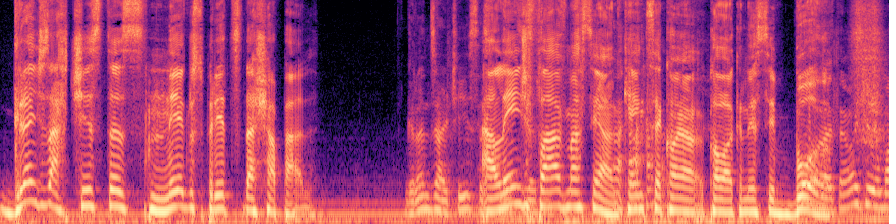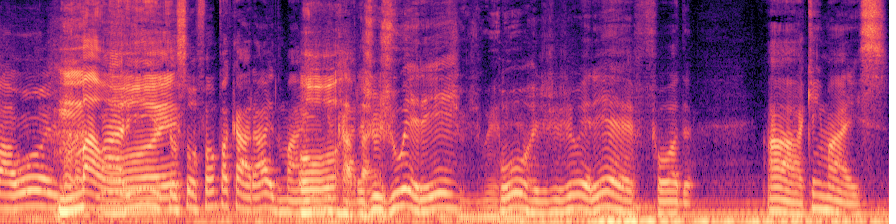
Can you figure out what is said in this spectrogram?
grandes artistas negros pretos da Chapada. Grandes artistas. Além de Flávio Marciano, quem que você co- coloca nesse bolo? Pô, temos aqui o Maoi, Maoi. Marinho, que eu sou fã pra caralho do Marinho, Ô, cara. rapaz. Juju Herê. Porra, Juju Herê é foda. Ah, quem mais?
